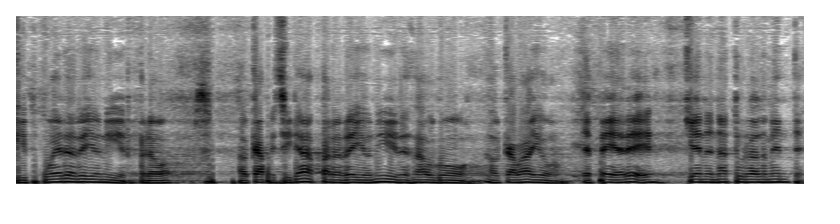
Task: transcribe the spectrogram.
y puede reunir, pero la capacidad para reunir es algo el caballo de PRE tiene naturalmente.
